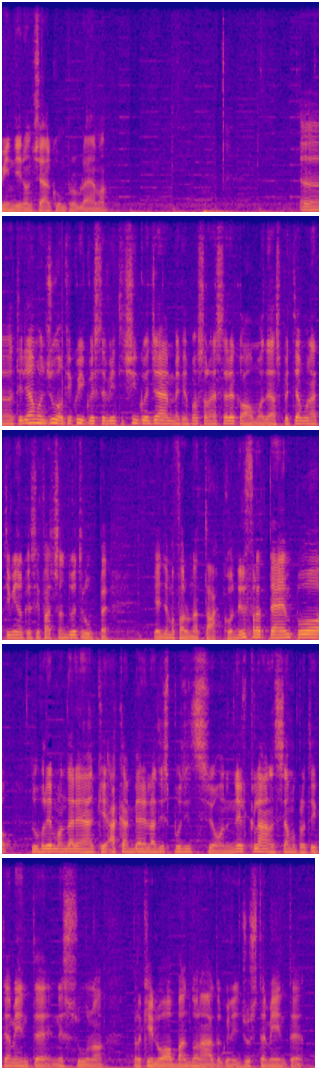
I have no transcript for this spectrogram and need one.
quindi non c'è alcun problema. Uh, tiriamo giù anche qui queste 25 gemme che possono essere comode. Aspettiamo un attimino che si facciano due truppe e andiamo a fare un attacco. Nel frattempo dovremmo andare anche a cambiare la disposizione. Nel clan siamo praticamente nessuno perché l'ho abbandonato quindi giustamente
